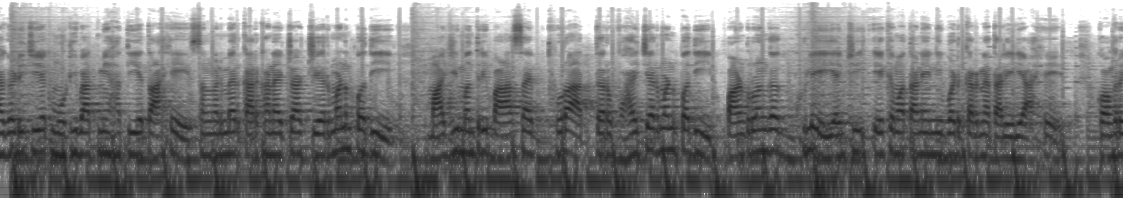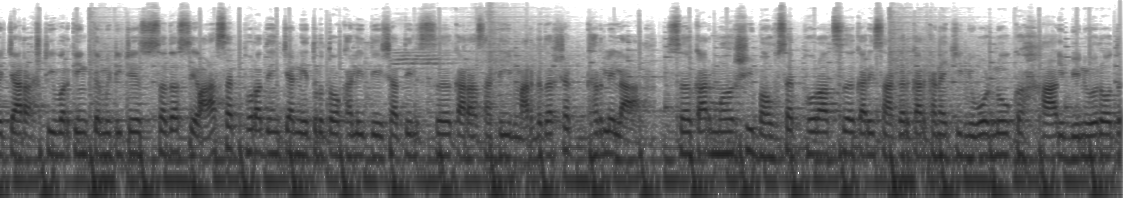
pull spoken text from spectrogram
ह्या घडीची एक मोठी बातमी हाती येत आहे. संगमनेर कारखान्याच्या चेअरमनपदी माजी मंत्री बाळासाहेब थोरात तर व्हाय चेअरमनपदी पांडुरंग घुले यांची एकमताने निवड करण्यात आलेली आहे. काँग्रेसच्या राष्ट्रीय वर्किंग कमिटीचे सदस्य बाळासाहेब थोरात यांच्या नेतृत्वाखाली देशातील सहकारासाठी मार्गदर्शक ठरलेला सहकार महर्षी भाऊसाहेब थोरात सहकारी साखर कारखान्याची निवडणूक हा बिनविरोध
